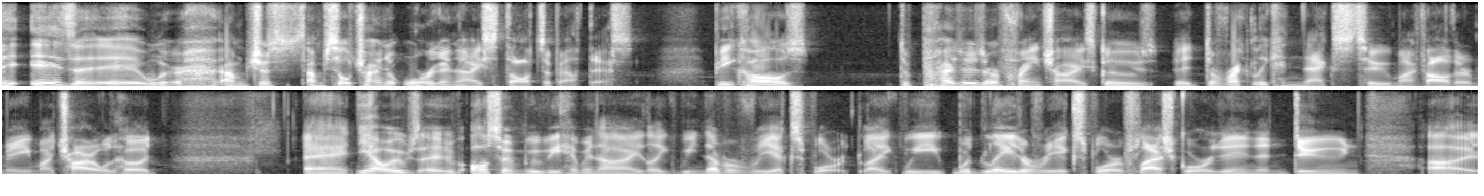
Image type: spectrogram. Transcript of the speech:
it is a, it, we're, I'm just, I'm still trying to organize thoughts about this because the Predator franchise goes it directly connects to my father, me, my childhood, and you know it was, also a movie him and I like we never re-explored. Like we would later re-explore Flash Gordon and Dune, uh,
